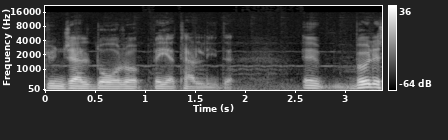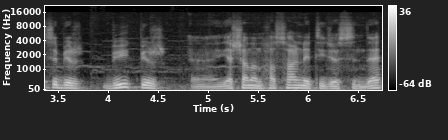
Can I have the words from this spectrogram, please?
güncel, doğru ve yeterliydi? E, böylesi bir büyük bir e, yaşanan hasar neticesinde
